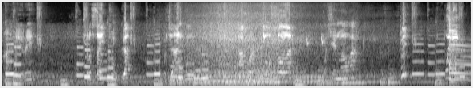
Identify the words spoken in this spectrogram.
Akhirnya selesai juga kerjaanku. Aku nyusul lah. Pasien mau ah. Wih, wih.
